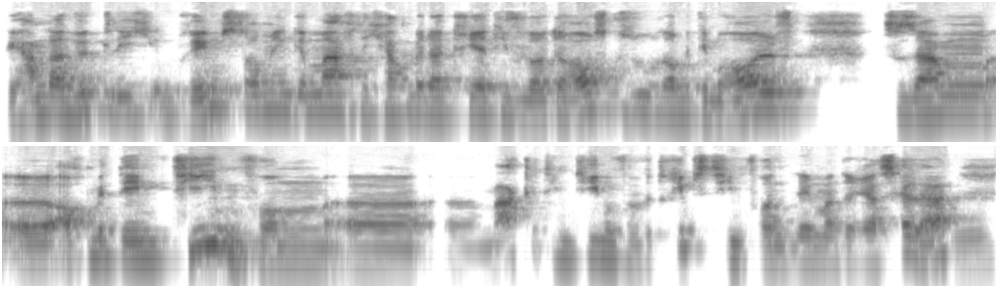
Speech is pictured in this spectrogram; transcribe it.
wir haben da wirklich ein Brainstorming gemacht. Ich habe mir da kreative Leute rausgesucht, auch mit dem Rolf zusammen, äh, auch mit dem Team vom äh, Marketing-Team und vom Betriebsteam von dem Andreas Heller, mhm.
